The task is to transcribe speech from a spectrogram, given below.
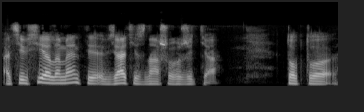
А ці всі елементи взяті з нашого життя. Тобто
